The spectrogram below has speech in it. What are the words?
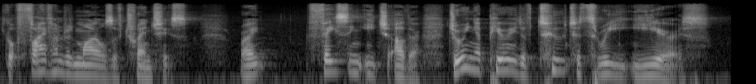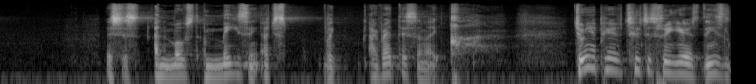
You've got 500 miles of trenches, right, facing each other during a period of two to three years. This is a most amazing. I just I read this and I. During a period of two to three years, these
